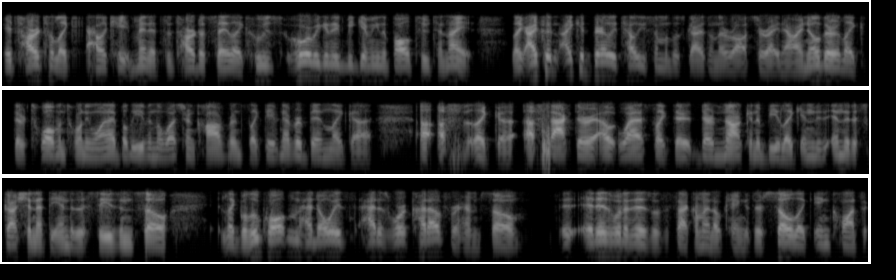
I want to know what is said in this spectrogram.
it's hard to like allocate minutes. It's hard to say like who's who are we going to be giving the ball to tonight. Like I couldn't I could barely tell you some of those guys on their roster right now. I know they're like they're 12 and 21 I believe in the Western Conference. Like they've never been like a a, a like a, a factor out west. Like they're they're not going to be like in the in the discussion at the end of the season. So like Luke Walton had always had his work cut out for him. So it, is what it is with the Sacramento Kings. They're so like inconse-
